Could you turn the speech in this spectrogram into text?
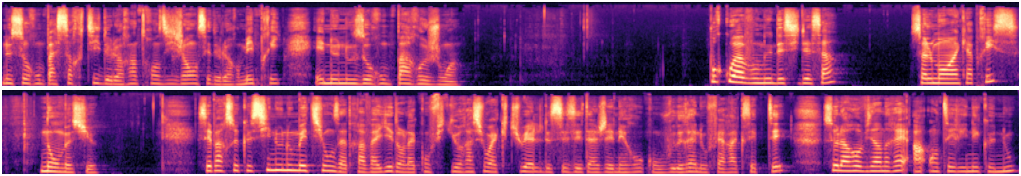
ne seront pas sorties de leur intransigeance et de leur mépris, et ne nous auront pas rejoints. Pourquoi avons-nous décidé ça? Seulement un caprice? Non, monsieur. C'est parce que si nous nous mettions à travailler dans la configuration actuelle de ces États généraux qu'on voudrait nous faire accepter, cela reviendrait à entériner que nous,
